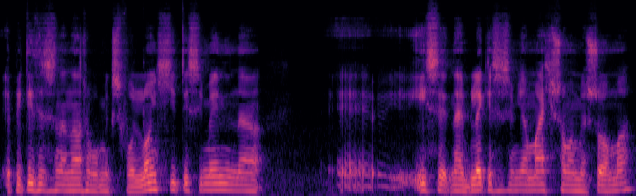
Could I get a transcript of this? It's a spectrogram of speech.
επιτίθεσαι σε έναν άνθρωπο με ξυφολόγχη, τι σημαίνει να, ε, είσαι, να εμπλέκεσαι σε μια μάχη σώμα με σώμα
